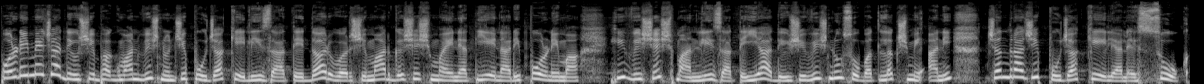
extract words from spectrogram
पौर्णिमेच्या दिवशी भगवान विष्णूंची पूजा केली जाते. दरवर्षी मार्गशीर्ष महिन्यात येणारी पौर्णिमा ही विशेष मानली जाते. या दिवशी विष्णूसोबत लक्ष्मी आणि चंद्राची पूजा केल्याने सुख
